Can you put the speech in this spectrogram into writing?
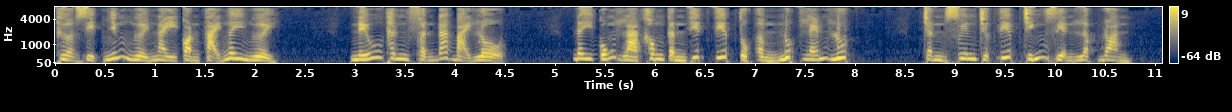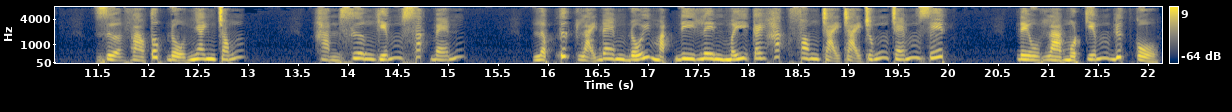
Thừa dịp những người này còn tại ngây người. Nếu thân phận đã bại lộ. Đây cũng là không cần thiết tiếp tục ẩm nút lén lút. Trần Xuyên trực tiếp chính diện lập đoàn. Dựa vào tốc độ nhanh chóng. Hàn xương kiếm sắc bén. Lập tức lại đem đối mặt đi lên mấy cái hắc phong trải trải chúng chém giết. Đều là một kiếm đứt cổ.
